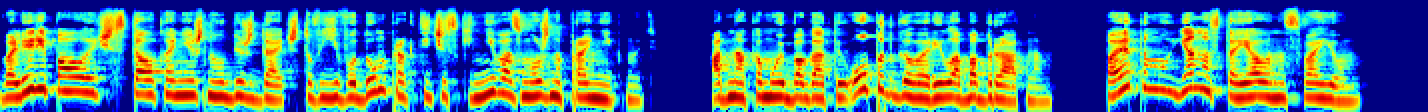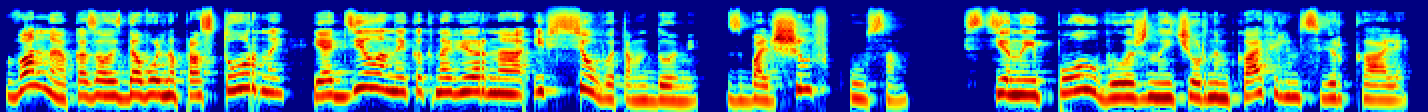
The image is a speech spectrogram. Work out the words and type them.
Валерий Павлович стал, конечно, убеждать, что в его дом практически невозможно проникнуть. Однако мой богатый опыт говорил об обратном, поэтому я настояла на своем. Ванная оказалась довольно просторной и отделанной, как, наверное, и все в этом доме, с большим вкусом. Стены и пол, выложенные черным кафелем, сверкали.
